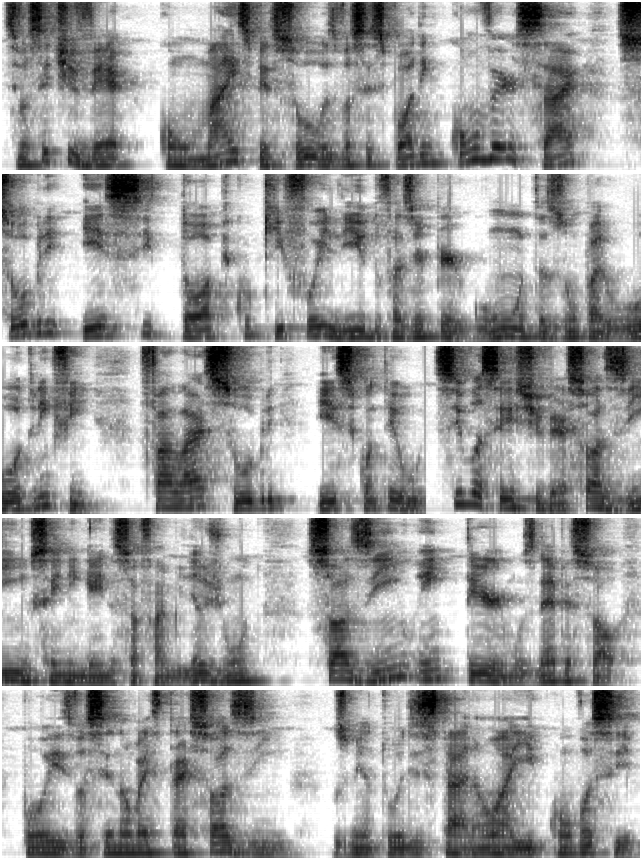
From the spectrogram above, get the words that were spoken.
Se você tiver com mais pessoas, vocês podem conversar sobre esse tópico que foi lido, fazer perguntas um para o outro, enfim, falar sobre esse conteúdo. Se você estiver sozinho, sem ninguém da sua família junto, sozinho em termos, né, pessoal? Pois você não vai estar sozinho. Os mentores estarão aí com você,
